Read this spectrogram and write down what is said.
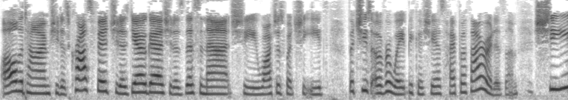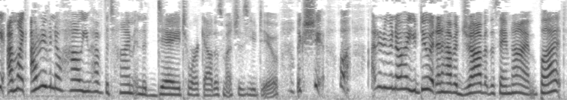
all the time. She does CrossFit, she does yoga, she does this and that. She watches what she eats, but she's overweight because she has hypothyroidism. She, I'm like, I don't even know how you have the time in the day to work out as much as you do. Like she, well, I don't even know how you do it and have a job at the same time, but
